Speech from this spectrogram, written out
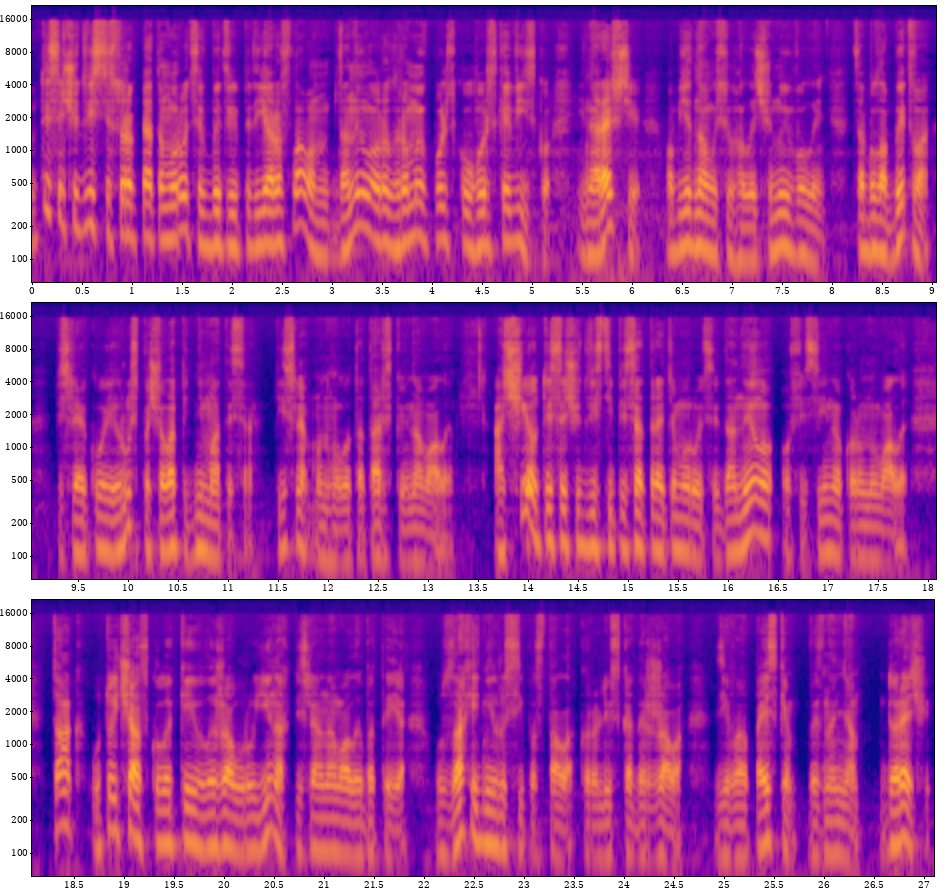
У 1245 році в битві під Ярославом Данило розгромив польсько-угорське військо і нарешті об'єднав усю Галичину і Волинь. Це була битва, після якої Русь почала підніматися після монголо-татарської навали. А ще у 1253 році Данило офіційно коронували. Так, у той час, коли Київ лежав у руїнах після навали Батия, у Західній Русі постала королівська держава з європейським визнанням. До речі,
